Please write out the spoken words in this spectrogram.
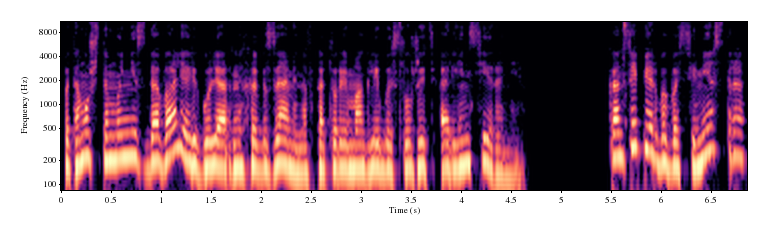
потому что мы не сдавали регулярных экзаменов, которые могли бы служить ориентирами. В конце первого семестра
